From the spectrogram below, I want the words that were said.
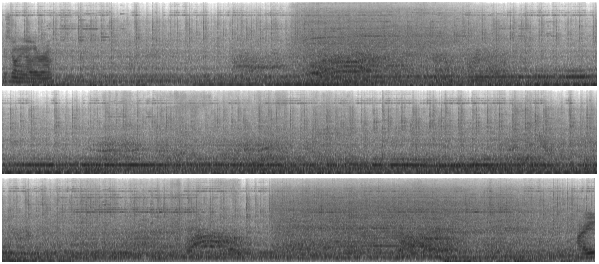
He's going in the other room. Why are you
